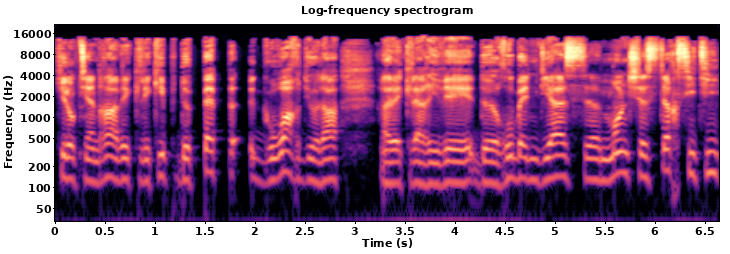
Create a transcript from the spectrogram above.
qu'il obtiendra avec l'équipe de Pep Guardiola. Avec l'arrivée de Ruben Diaz, Manchester City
